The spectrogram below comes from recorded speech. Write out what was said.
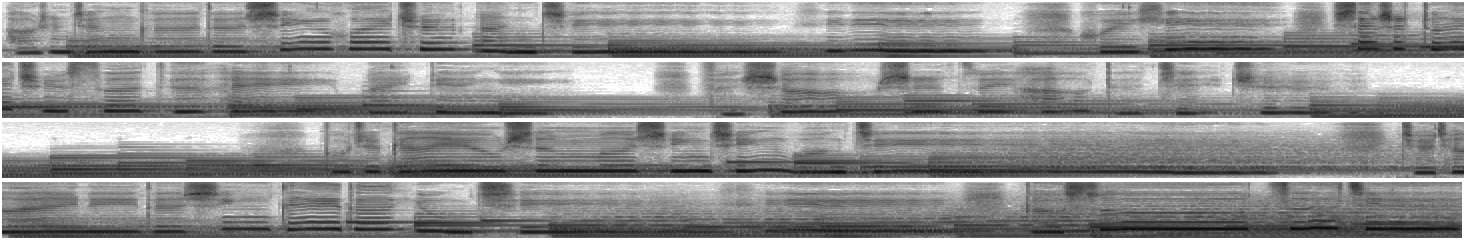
好让整个的心回去安静。回忆像是褪去色的黑请忘记这场爱你的心给的勇气，告诉自己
